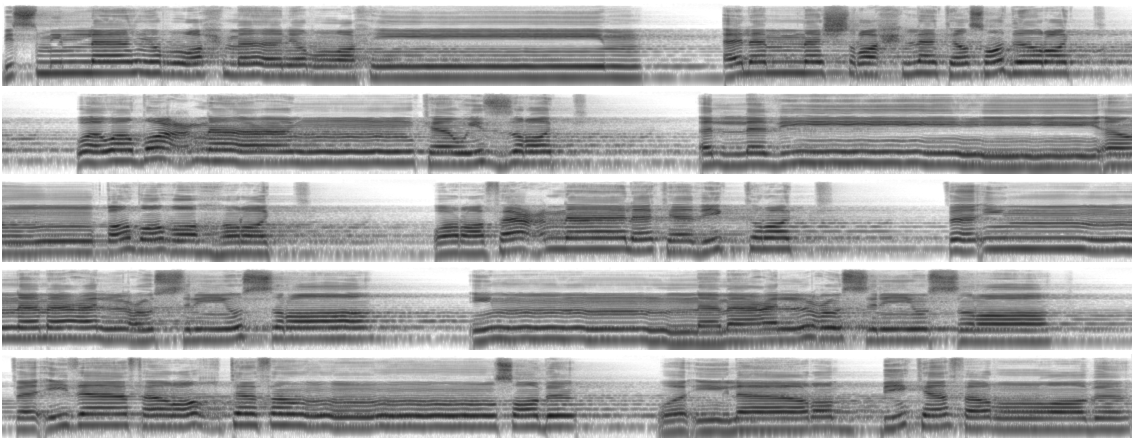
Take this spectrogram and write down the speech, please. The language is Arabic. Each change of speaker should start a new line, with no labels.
بسم الله الرحمن الرحيم. ألم نشرح لك صدرك ووضعنا عنك وزرك الذي أنقض ظهرك ورفعنا لك ذكرك فإن مع العسر يسرا مع العسر يسرا. فإذا فرغت فانصب وإلى ربك فارغب.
